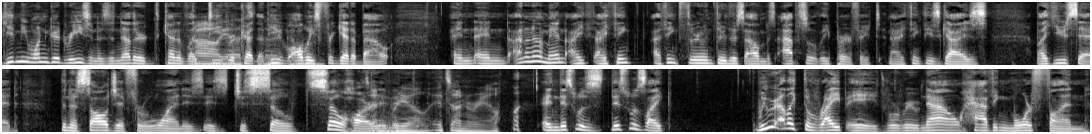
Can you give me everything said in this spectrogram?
Give me one good reason is another kind of like Oh, deeper that's cut that people always one. forget about. And and I don't know, man. I I think I think through and through this album is absolutely perfect. And I think these guys, like you said, the nostalgia for one is is just so so hard. It's And unreal. It's unreal. and this was this was like we were at like the ripe age where we were now having more fun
